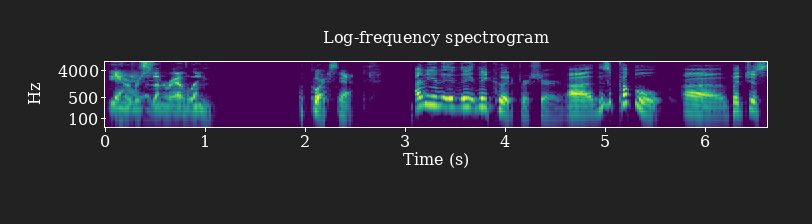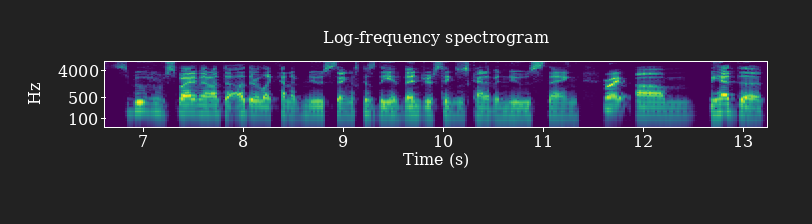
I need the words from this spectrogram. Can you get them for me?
the Yeah. universe is unraveling. Of course, yeah. I mean, they they could for sure. Uh, there's a couple, uh, but just moving from Spider-Man onto other like kind of news things because the Avengers things was kind of a news thing. Right. Um, we had the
